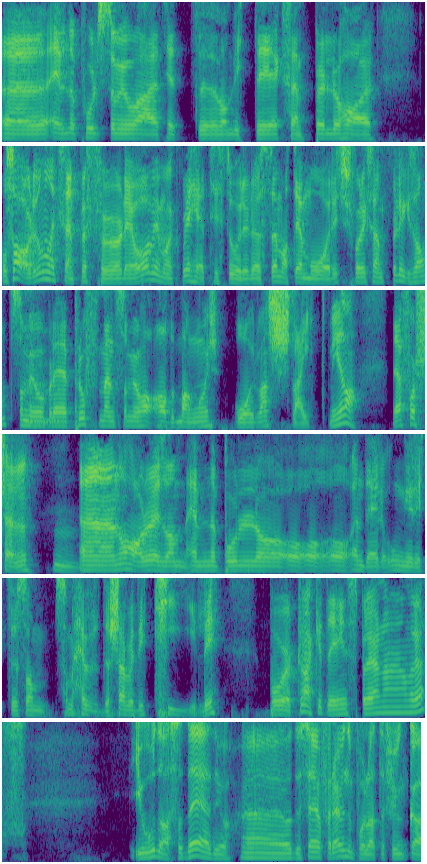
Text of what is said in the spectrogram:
Uh, Evnepols, som jo er et helt eh, vanvittig eksempel. Du har og så har du noen eksempler før det òg, vi må ikke bli helt historieløse. Matija Moric, for eksempel, som jo ble proff, men som jo hadde mange år hvor han sleit mye. da. Det er forskjellen. Eh, nå har du liksom Evnepol og, og, og, og en del unge ryttere som, som hevder seg veldig tidlig World Er ikke det inspirerende, Andreas? Jo da, så det er det jo. Eh, og du ser jo for Evnepol at det funka,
